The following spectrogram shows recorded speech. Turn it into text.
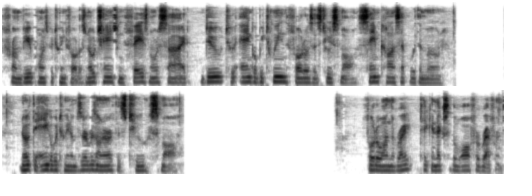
from viewpoints between photos. No change in phase nor side due to angle between photos is too small. Same concept with the Moon. Note the angle between observers on Earth is too small. Photo on the right, taken next to the wall for reference.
